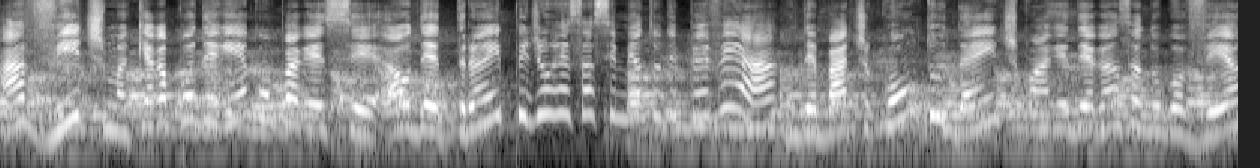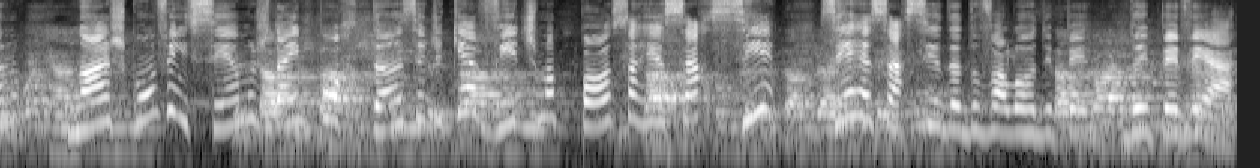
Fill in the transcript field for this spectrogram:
a vítima que ela poderia comparecer ao Detran e pedir o ressarcimento do IPVA. Um debate contundente com a liderança do governo, nós convencemos da importância de que a vítima possa ressarcir, ser ressarcida do valor do IPVA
